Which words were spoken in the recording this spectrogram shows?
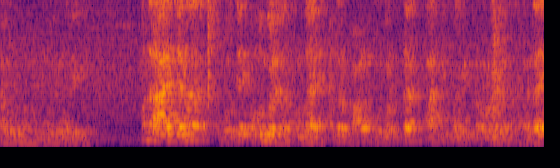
ಅವರು ಮಗನ ಮದುವೆ ಅಂದ್ರೆ ಆ ಜನ ಬಹುತೇಕ ಮುಂದುವರಿದ ಸಮುದಾಯ. ಅಂದ್ರೆ ಬಹಳ ದೊಡ್ಡ ಆರ್ಥಿಕವಾಗಿ ಪ್ರಬಲವಾಗಿರುವಂಥ ಸಮುದಾಯ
